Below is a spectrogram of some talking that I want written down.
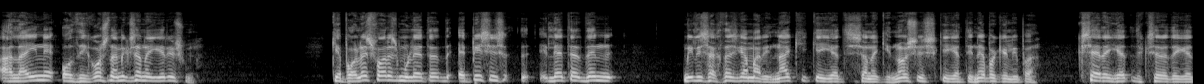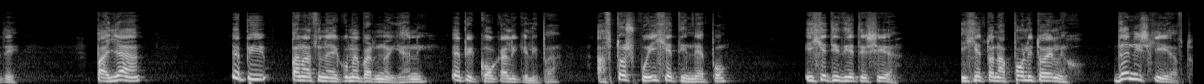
Αλλά είναι οδηγός να μην ξαναγυρίσουμε. Και πολλές φορές μου λέτε, επίσης λέτε, δεν μίλησα χθες για Μαρινάκη και για τις ανακοινώσεις και για την ΕΠΟ κλπ. Ξέρετε, ξέρετε γιατί. Παλιά, επί Παναθηναϊκού με Βαρινογιάννη, επί Κόκαλη κλπ. Αυτός που είχε την ΕΠΟ είχε τη διαιτησία. Είχε τον απόλυτο έλεγχο. Δεν ισχύει αυτό.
